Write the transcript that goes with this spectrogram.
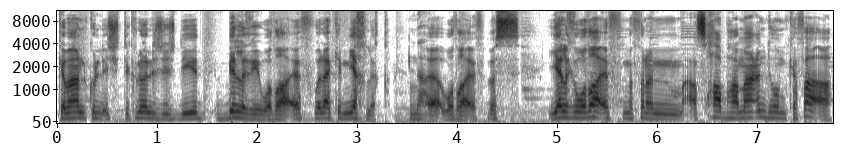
كمان كل شيء تكنولوجي جديد بيلغي وظائف ولكن يخلق نعم. آه وظائف بس يلغي وظائف مثلا أصحابها ما عندهم كفاءة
